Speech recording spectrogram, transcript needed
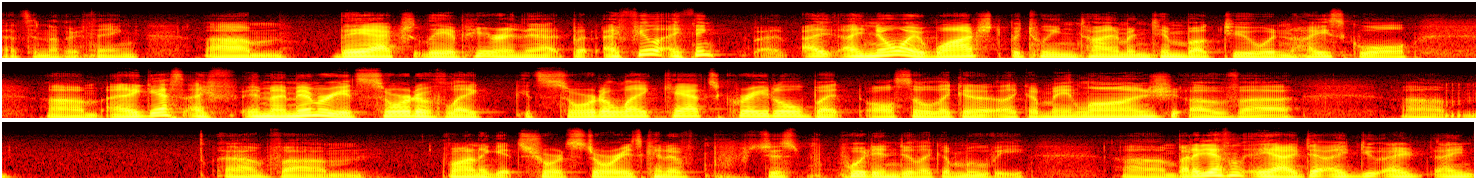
that's another thing. Um, they actually appear in that, but I feel I think I, I know I watched Between Time and Timbuktu in high school. Um, and I guess I, in my memory, it's sort of like it's sort of like Cat's Cradle, but also like a like a melange of uh, um, of um, Vonnegut short stories kind of just put into like a movie. Um, but I definitely, yeah, I, I do. I, I,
